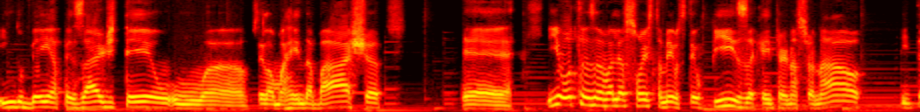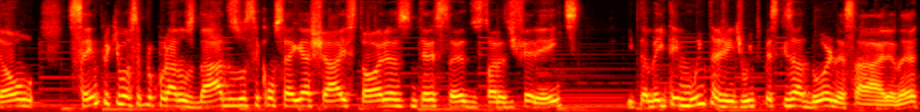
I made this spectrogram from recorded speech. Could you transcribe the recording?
indo bem apesar de ter uma, sei lá, uma renda baixa. É, e outras avaliações também, você tem o PISA, que é internacional. Então, sempre que você procurar nos dados, você consegue achar histórias interessantes, histórias diferentes e também tem muita gente, muito pesquisador nessa área, né?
